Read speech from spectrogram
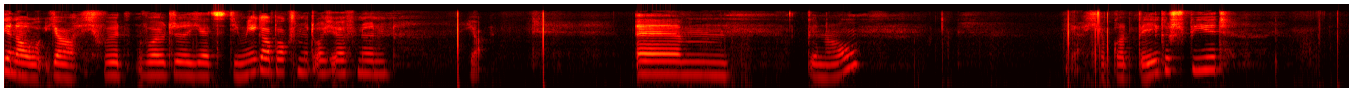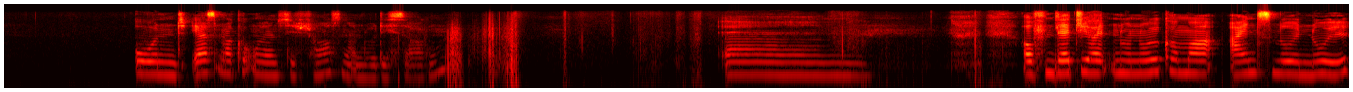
Genau, ja, ich würd, wollte jetzt die Megabox mit euch öffnen. Ja. Ähm, genau. Ja, ich habe gerade Bell gespielt. Und erstmal gucken wir uns die Chancen an, würde ich sagen. Ähm, auf dem Leggy halt nur 0,100.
